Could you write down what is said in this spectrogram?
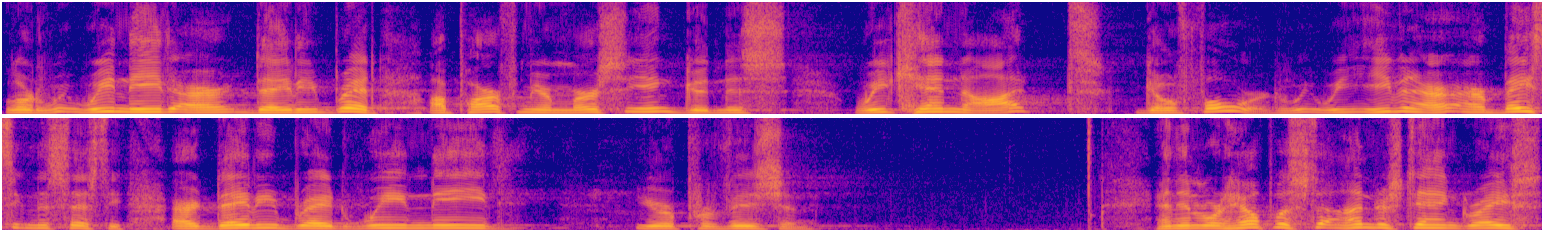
Lord, we need our daily bread. Apart from your mercy and goodness, we cannot go forward. We, we even our, our basic necessity, our daily bread, we need your provision. And then, Lord, help us to understand grace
